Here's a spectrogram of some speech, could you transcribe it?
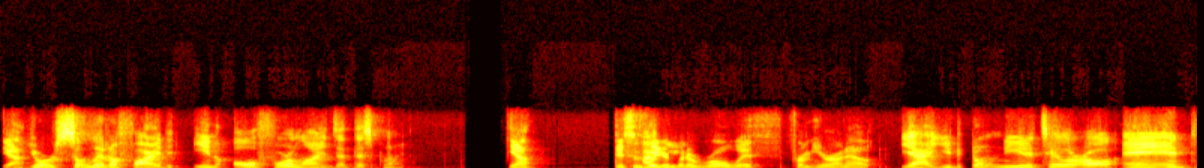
Yeah. You're solidified in all four lines at this point. Yeah. This is what I, you're going to roll with from here on out yeah, you don't need a Taylor Hall. And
